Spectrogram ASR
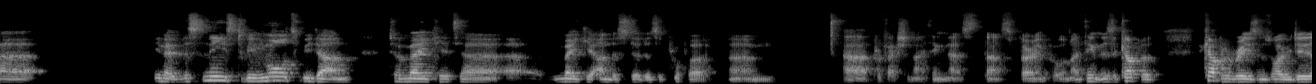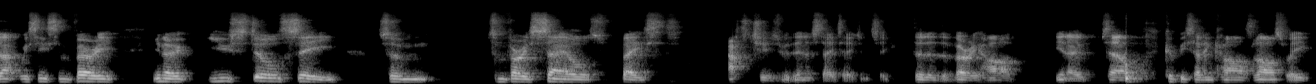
uh, you know, this needs to be more to be done to make it uh, uh make it understood as a proper um, uh, profession. I think that's that's very important. I think there's a couple of a couple of reasons why we do that. We see some very, you know, you still see some some very sales based attitudes within a state agency that are the very hard you know, sell, could be selling cars last week,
